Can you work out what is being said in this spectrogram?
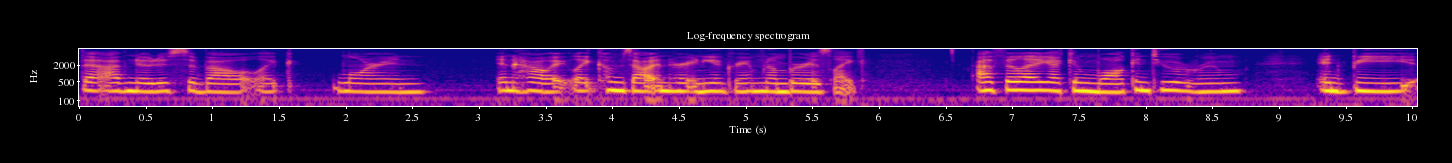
that I've noticed about like Lauren and how it like comes out in her Enneagram number is like I feel like I can walk into a room and be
